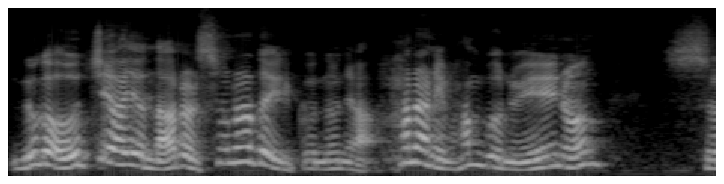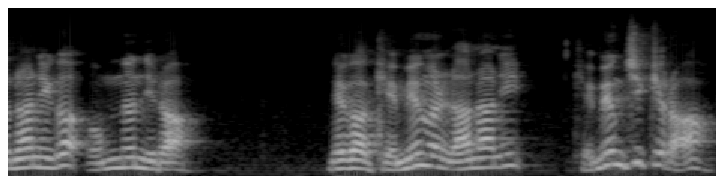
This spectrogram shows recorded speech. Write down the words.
너가 어찌하여 나를 선하다 일컫느냐 하나님 한 분 외에는 선한 이가 없느니라 내가 계명을 안 하니 계명 지켜라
